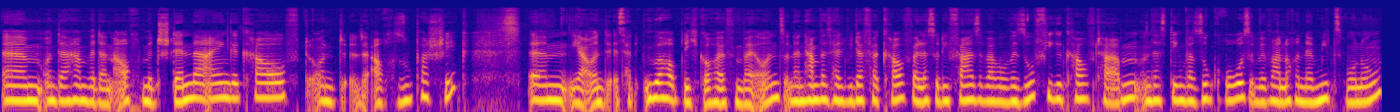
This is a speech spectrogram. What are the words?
Ähm, und da haben wir dann auch mit Ständer eingekauft und auch super schick. Ähm, ja, und es hat überhaupt nicht geholfen bei uns. Und dann haben wir es halt wieder verkauft, weil das so die Phase war, wo wir so viel gekauft haben und das Ding war so groß und wir waren noch in der Mietswohnung.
